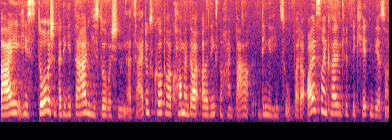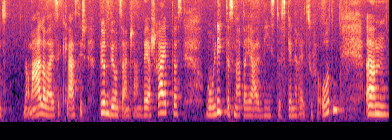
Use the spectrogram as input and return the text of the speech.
Bei historischen, bei digitalen historischen äh, Zeitungskorpora kommen da allerdings noch ein paar Dinge hinzu. Bei der äußeren Quellenkritik hätten wir sonst normalerweise klassisch, würden wir uns anschauen, wer schreibt das, wo liegt das Material, wie ist das generell zu verorten. Ähm,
